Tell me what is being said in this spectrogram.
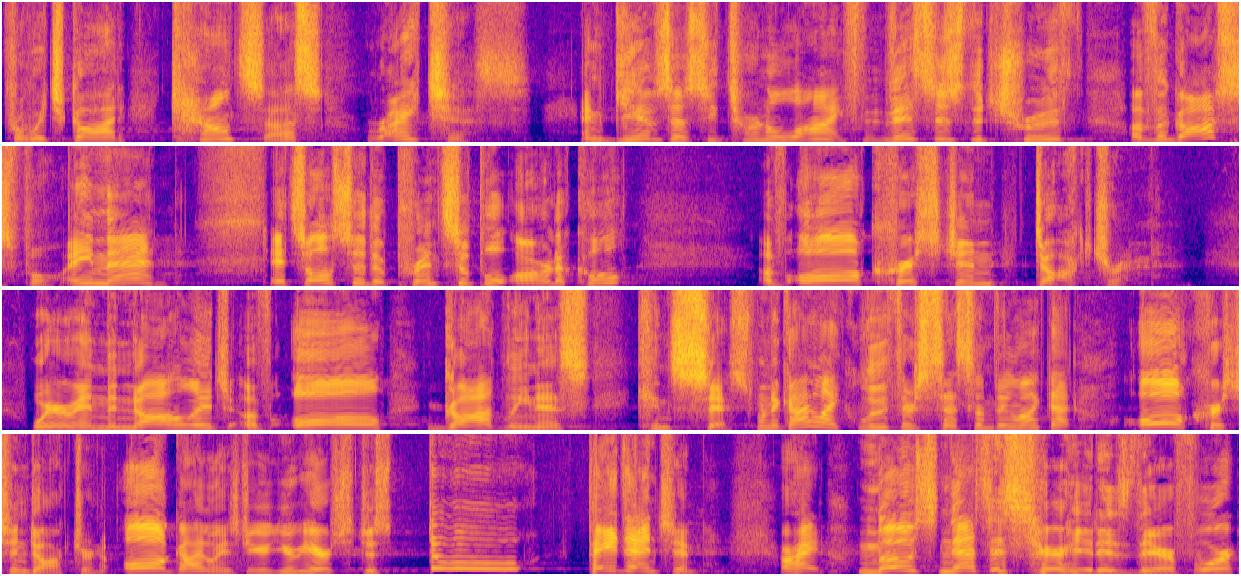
for which God counts us righteous and gives us eternal life. This is the truth of the gospel. Amen. It's also the principal article of all Christian doctrine, wherein the knowledge of all godliness consists. When a guy like Luther says something like that, all Christian doctrine, all godliness, your, your ears should just doo, pay attention. All right, most necessary it is, therefore,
